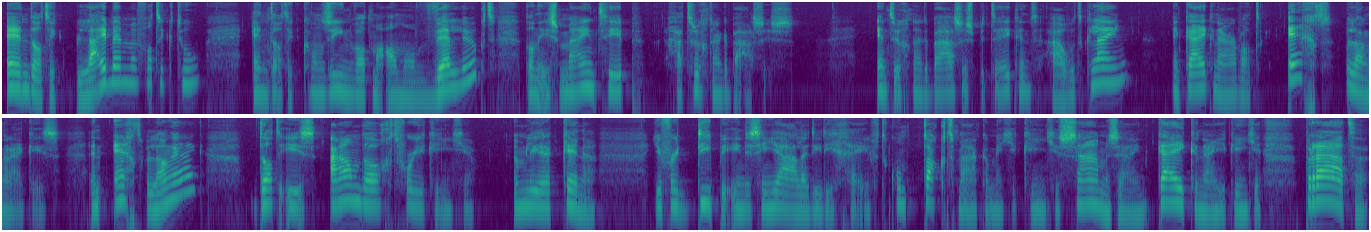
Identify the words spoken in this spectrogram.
en dat ik blij ben met wat ik doe en dat ik kan zien wat me allemaal wel lukt? Dan is mijn tip: ga terug naar de basis. En terug naar de basis betekent hou het klein en kijk naar wat echt belangrijk is. En echt belangrijk, dat is aandacht voor je kindje. Hem leren kennen. Je verdiepen in de signalen die die geeft. Contact maken met je kindje. Samen zijn. Kijken naar je kindje. Praten.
